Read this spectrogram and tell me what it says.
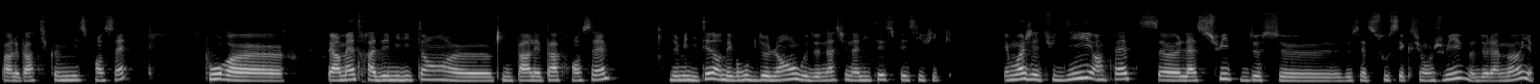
par le Parti communiste français, pour euh, permettre à des militants qui ne parlaient pas français de militer dans des groupes de langue ou de nationalités spécifiques. Et moi, j'étudie en fait la suite de, ce, de cette sous-section juive de la MOI,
